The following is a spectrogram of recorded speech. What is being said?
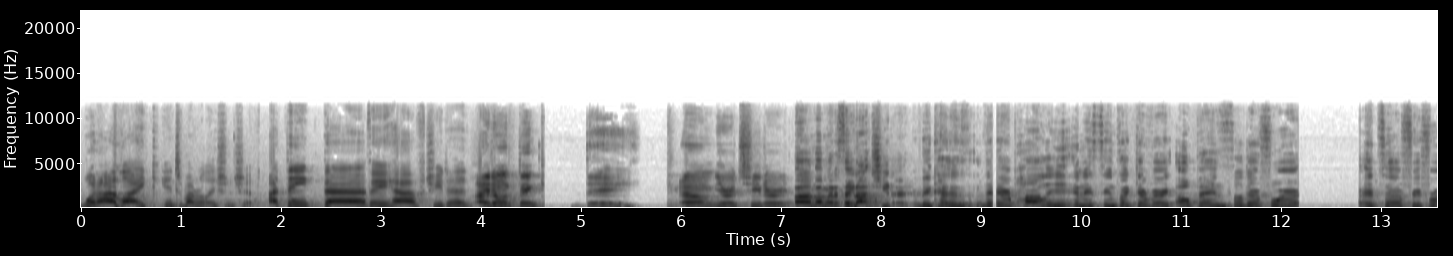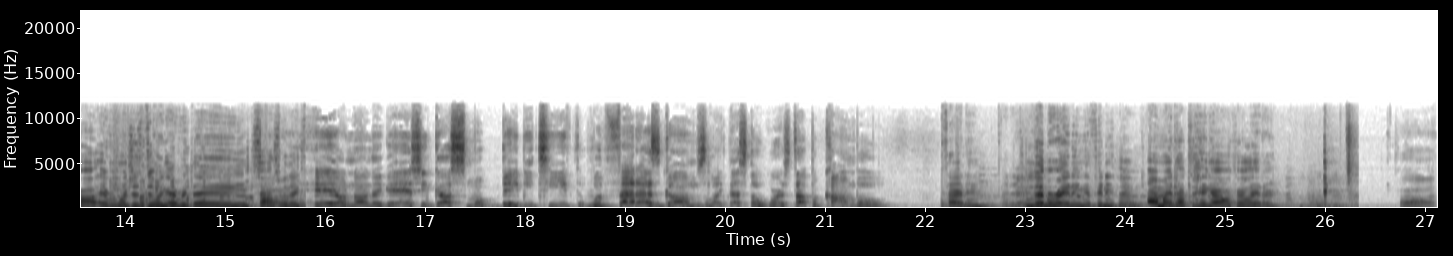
what I like into my relationship. I think that they have cheated. I don't think they. Um, you're a cheater. Um, I'm gonna say not cheater because they're poly and it seems like they're very open. So therefore, it's a free for all. Everyone's just doing everything. Sounds really. Hell no, nigga. And she got smoked baby teeth with fat ass gums. Like that's the worst type of combo. Exciting, liberating, if anything. I might have to hang out with her later. Oh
